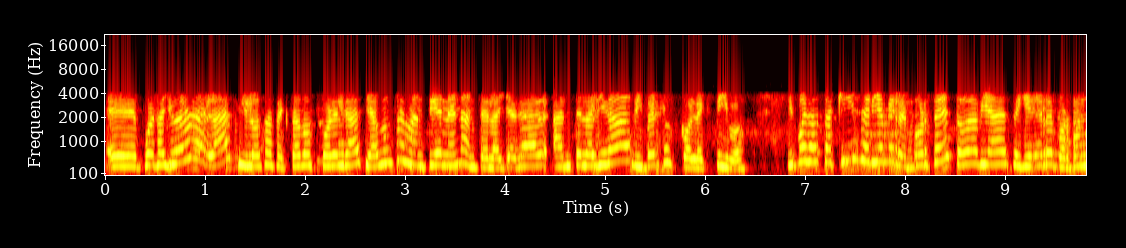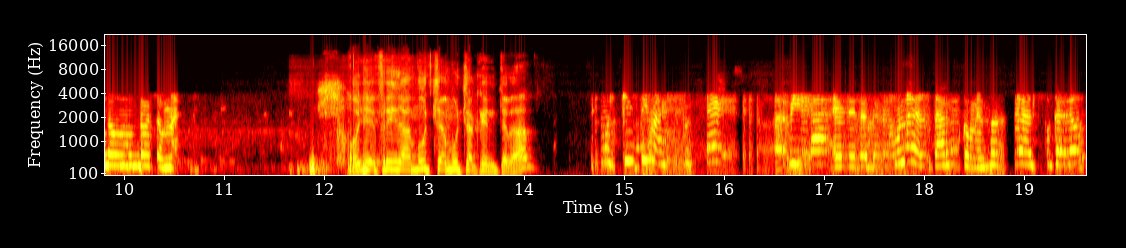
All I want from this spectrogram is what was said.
eh, pues ayudaron a las y los afectados por el gas y aún se mantienen ante la llegada, ante la llegada de diversos colectivos. Y pues hasta aquí sería mi reporte, todavía seguiré reportando un rato más. Oye, Frida, mucha, mucha gente, ¿verdad? Muchísima gente. Todavía eh, desde una de la tarde comenzó a Zócalo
